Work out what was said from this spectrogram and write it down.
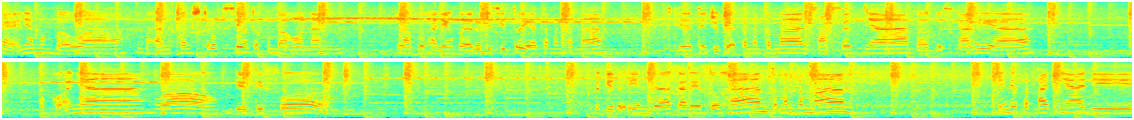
kayaknya membawa bahan konstruksi untuk pembangunan pelabuhan yang baru di situ ya teman-teman. Liatin juga teman-teman, sunsetnya bagus sekali ya pokoknya wow beautiful. Begitu indah karya Tuhan teman-teman. Ini tepatnya di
